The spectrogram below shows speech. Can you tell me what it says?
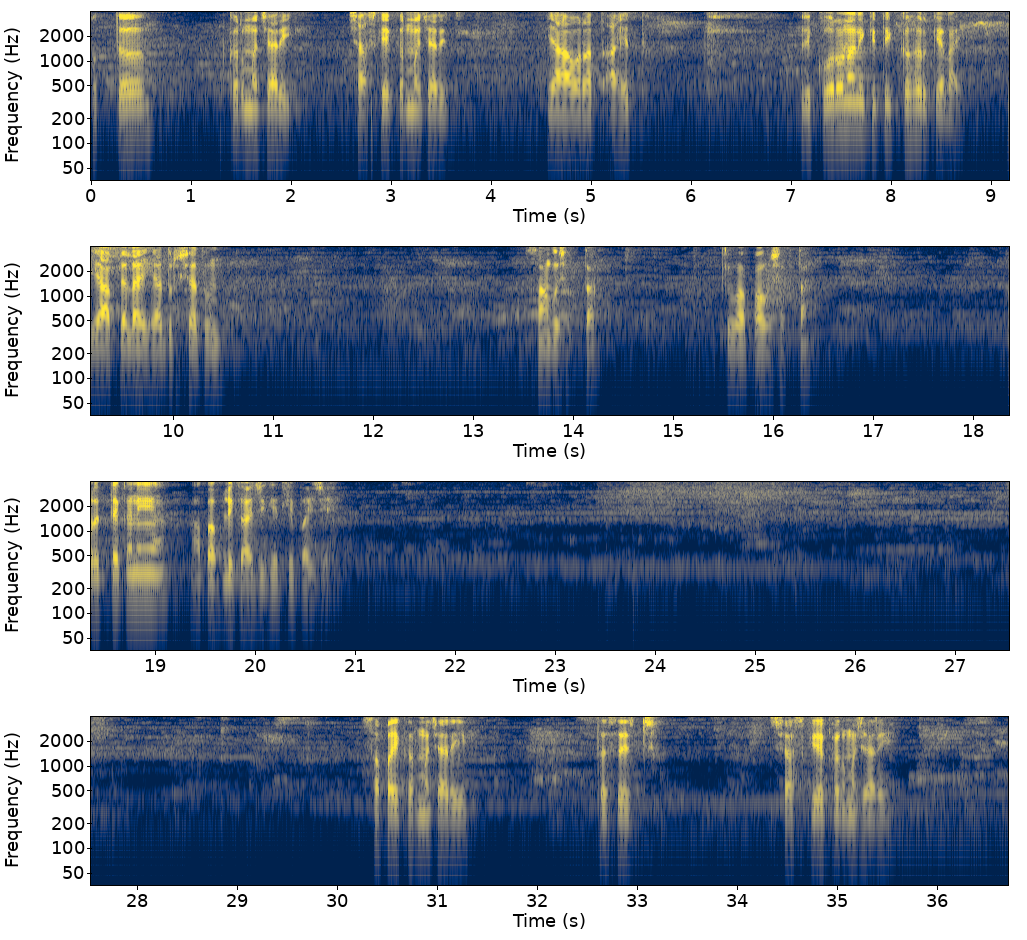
फक्त कर्मचारी शासकीय कर्मचारीच या आवारात आहेत. म्हणजे कोरोनाने किती कहर केला आहे या आपल्याला ह्या दृश्यातून सांगू शकता किंवा पाहू शकता. प्रत्येकाने आपापली काळजी घेतली पाहिजे. सफाई कर्मचारी तसेच शासकीय कर्मचारी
